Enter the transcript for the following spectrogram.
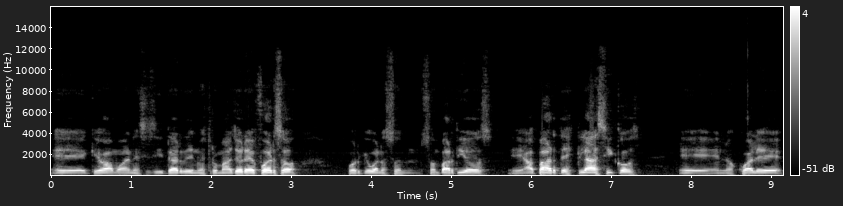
eh, que vamos a necesitar de nuestro mayor esfuerzo, porque bueno, son, son partidos eh, apartes, clásicos, eh, en los cuales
